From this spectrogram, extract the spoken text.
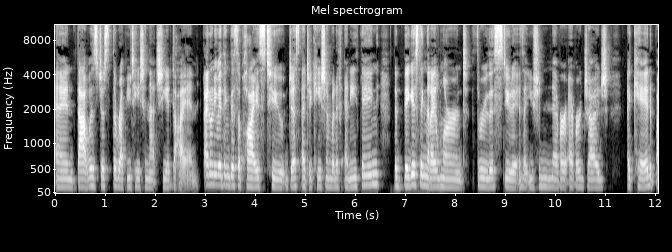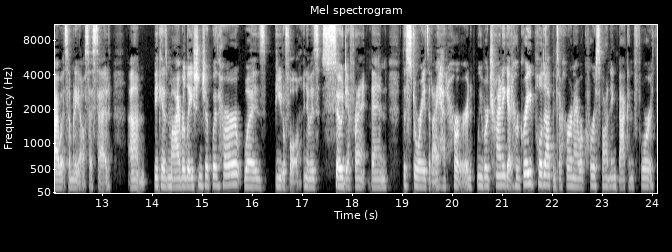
And that was just the reputation that she had gotten. I don't even think this applies to just education, but if anything, the biggest thing that I learned through this student is that you should never, ever judge a kid by what somebody else has said um, because my relationship with her was beautiful and it was so different than the stories that I had heard. We were trying to get her grade pulled up, and so her and I were corresponding back and forth.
